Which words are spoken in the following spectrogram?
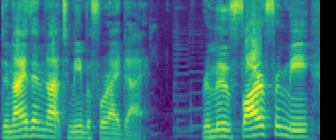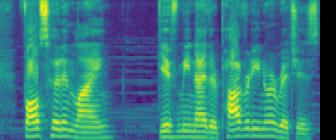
deny them not to me before I die. Remove far from me falsehood and lying. Give me neither poverty nor riches,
